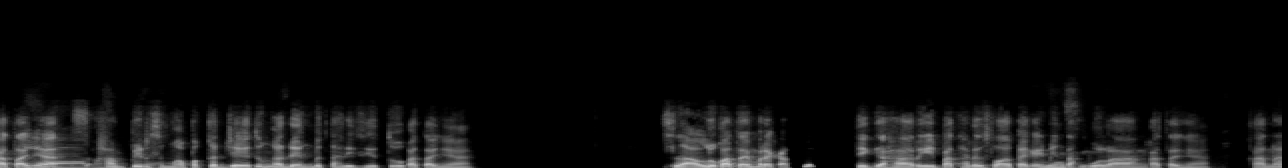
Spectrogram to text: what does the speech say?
katanya Iya, hampir semua pekerja itu nggak ada yang betah di situ katanya. Selalu katanya mereka tuh tiga hari, empat hari itu selalu pengen Iya minta sih. pulang katanya. Karena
